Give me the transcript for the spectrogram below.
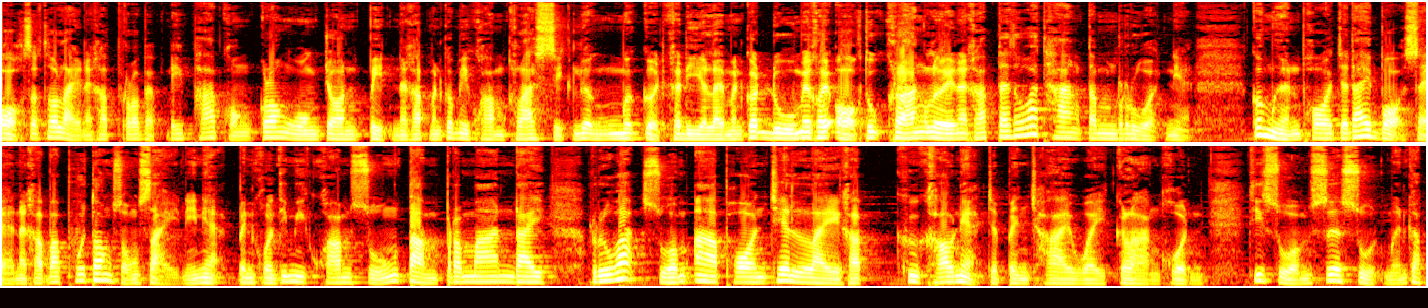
ออกสักเท่าไหร่นะครับเพราะแบบไอ้ภาพของกล้องวงจรปิดนะครับมันก็มีความคลาสสิกเรื่องเมื่อเกิดคดีอะไร มันก็ดูไม่ค่อยออกทุกครั้งเลยนะครับแต่ถ้าว่าทางตำรวจเนี่ย ก็เหมือนพอจะได้เบาะแสนะครับว่าผู้ต้องสงสัยนี้เนี่ยเป็นคนที่มีความสูงต่ำประมาณใด หรือว่าสวมอาภรเช่นไรครับ คือเขาเนี่ยจะเป็นชายวัยกลางคน ที่สวมเสื้อสูทเหมือนกับ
